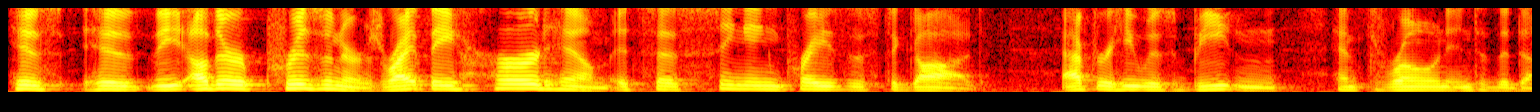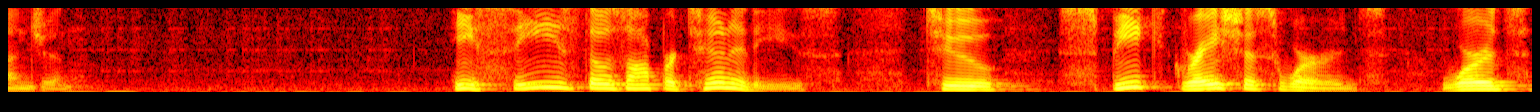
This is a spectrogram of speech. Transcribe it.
his, his, the other prisoners, right? They heard him, it says, singing praises to God after he was beaten and thrown into the dungeon. He seized those opportunities to speak gracious words, words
